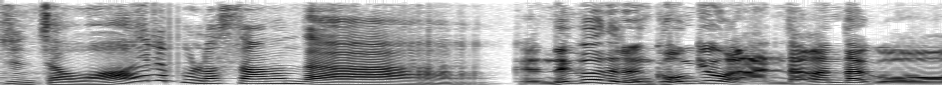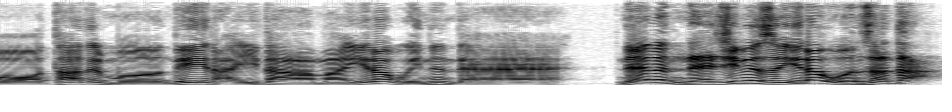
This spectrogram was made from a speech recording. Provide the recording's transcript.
진짜 와 이래 불렀어 하는데. 그 너희들은 공격을 안 당한다고. 다들 뭐 내일 아니다 막 이러고 있는데. 내는 내 집에서 일하고 원산다.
